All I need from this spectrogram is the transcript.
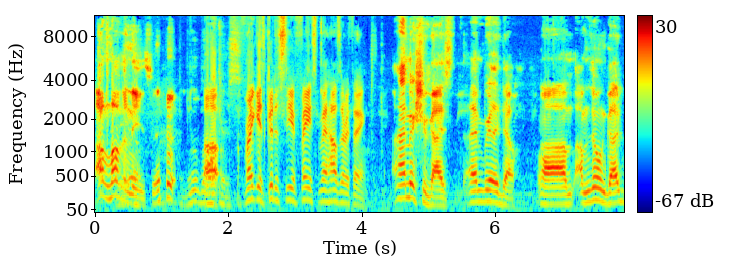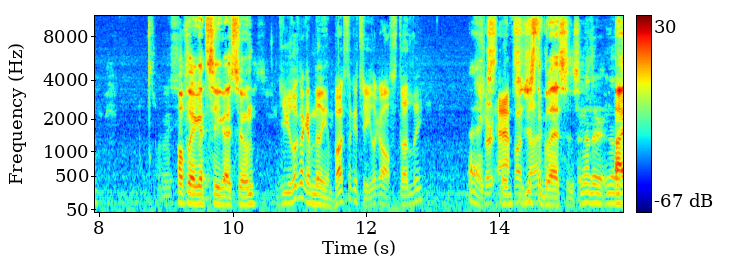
I'm loving these. Blue Uh, Frankie, it's good to see your face, man. How's everything? I miss you guys. I really do. Um, I'm doing good. Hopefully, I get to see you guys soon. You look like a million bucks. Look at you. You look all studly. Thanks. It's just the glasses. Another, another I,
